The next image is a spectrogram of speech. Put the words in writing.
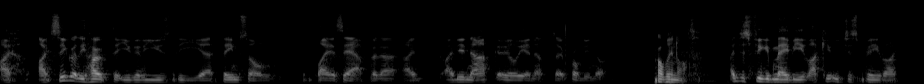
I, I secretly hope that you're going to use the uh, theme song to play us out, but uh, I, I didn't ask early enough, so probably not. Probably not. I just figured maybe like it would just be like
